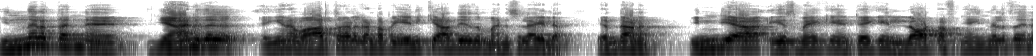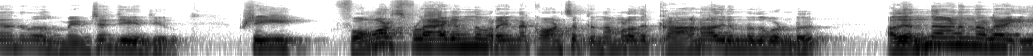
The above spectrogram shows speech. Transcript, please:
ഇന്നലെ തന്നെ ഞാനിത് ഇങ്ങനെ വാർത്തകൾ കണ്ടപ്പോൾ എനിക്ക് ആദ്യം ഇത് മനസ്സിലായില്ല. എന്താണ്? India is making taking lot of ഞാൻ ഇന്നലത്തെ ഞാനത് മെൻഷൻ ചെയ്യുകയും ചെയ്തു. പക്ഷേ ഈ ഫോൾസ് ഫ്ലാഗ് എന്ന് പറയുന്ന കോൺസെപ്റ്റ് നമ്മളത് കാണാതിരുന്നത് കൊണ്ട് അതെന്താണെന്നുള്ള ഈ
